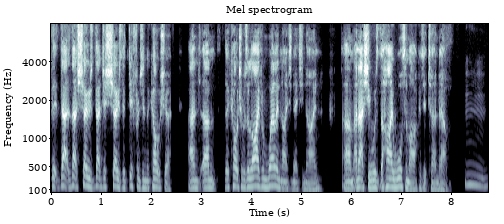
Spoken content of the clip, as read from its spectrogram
th- that that shows that just shows the difference in the culture. And um, the culture was alive and well in 1989, um, and actually was the high watermark as it turned out. Mm.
